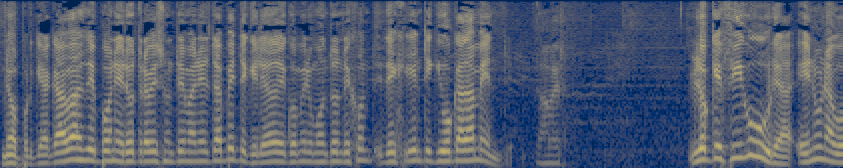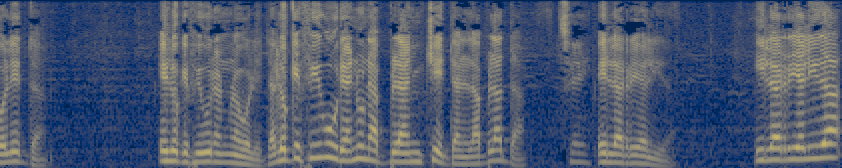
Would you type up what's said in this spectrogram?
No, porque acabas de poner otra vez un tema en el tapete que le da de comer un montón de, de gente equivocadamente. A ver. Lo que figura en una boleta es lo que figura en una boleta. Lo que figura en una plancheta en La Plata Sí. es la realidad. Y la realidad,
